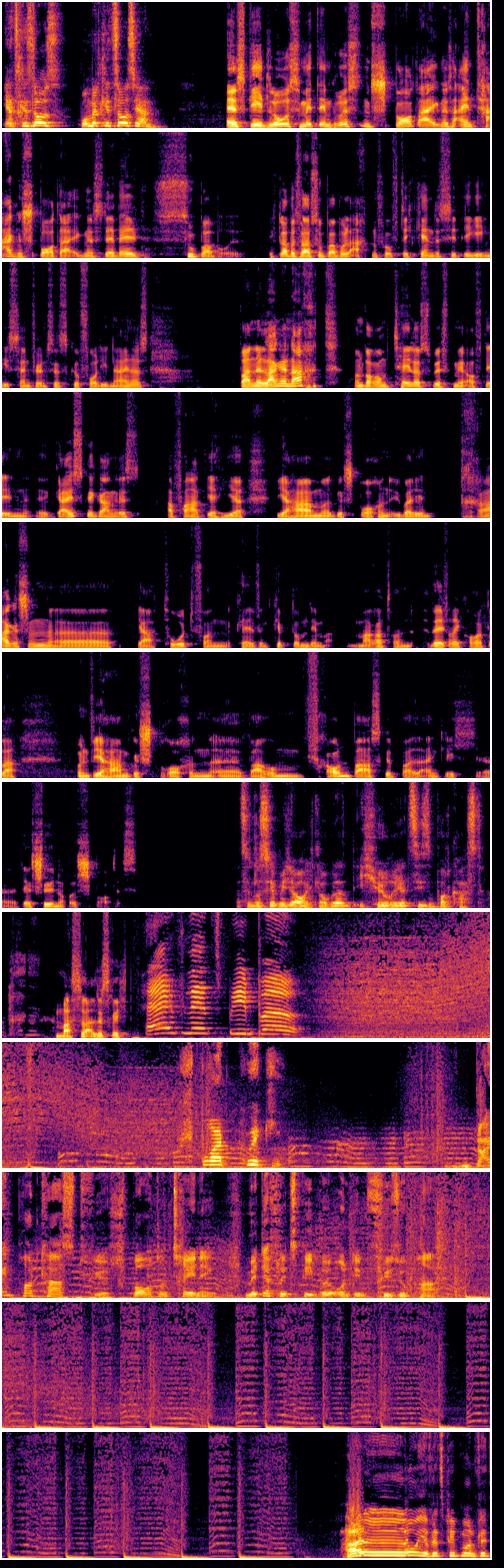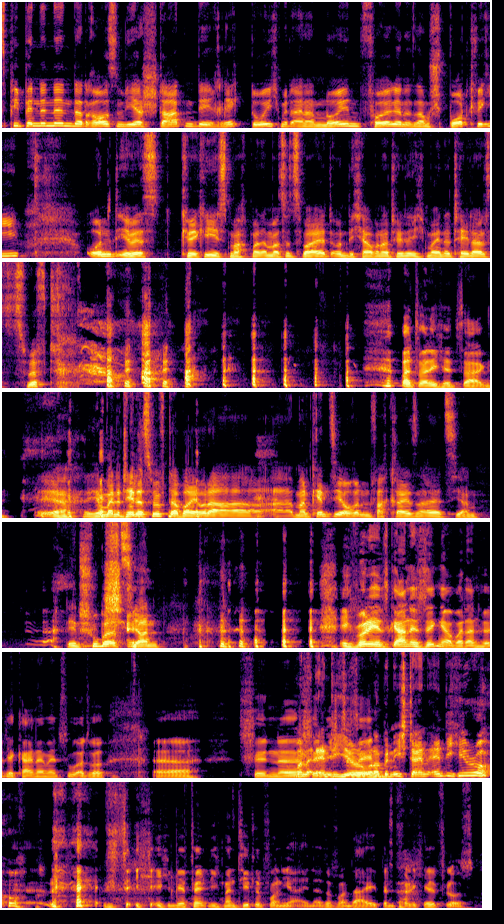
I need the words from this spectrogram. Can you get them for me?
Jetzt geht's los. Womit geht's los, Jan? Es geht los mit dem größten Sportereignis, ein Tagessportereignis der Welt, Super Bowl. Ich glaube, es war Super Bowl 58, Kansas City gegen die San Francisco 49ers. War eine lange Nacht und warum Taylor Swift mir auf den äh, Geist gegangen ist, erfahrt ihr hier. Wir haben äh, gesprochen über den tragischen äh, ja, Tod von Kelvin Kiptum, dem Marathon-Weltrekordler. Und wir haben gesprochen, äh, warum Frauenbasketball eigentlich äh, der schönere Sport ist. Das interessiert mich auch. Ich glaube, ich höre jetzt diesen Podcast. Machst du alles richtig. Hey, Flitz People! Sport Quickie. Dein Podcast für Sport und Training mit der Fritz People und dem Physiopath. Hallo, ihr Flitzpiepen und Flitzpiepeninnen da draußen. Wir starten direkt durch mit einer neuen Folge in unserem Sport-Quickie. Und ihr wisst, Quickies macht man immer zu zweit und ich habe natürlich meine Taylor Swift. Was soll ich jetzt sagen? Ja, ich habe meine Taylor Swift dabei, oder äh, man kennt sie auch in Fachkreisen als Jan. Den Schuberts Jan. ich würde jetzt gerne singen, aber dann hört ihr keiner mehr zu. Also, äh, Finn, äh, Finn Anti-Hero oder bin ich dein Anti-Hero? ich, ich, mir fällt nicht mein Titel von ihr ein, also von daher, ich bin völlig hilflos.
